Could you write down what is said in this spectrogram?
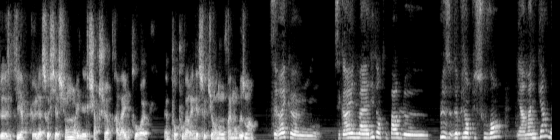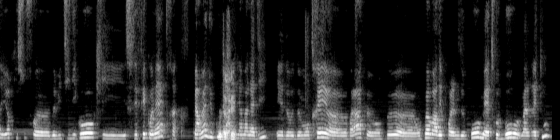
de se dire que l'association et les chercheurs travaillent pour, euh, pour pouvoir aider ceux qui en ont vraiment besoin. C'est vrai que hum, c'est quand même une maladie dont on parle de plus, de plus en plus souvent. Il y a un mannequin d'ailleurs qui souffre euh, de vitiligo, qui s'est fait connaître, permet du coup de parler de la maladie et de, de montrer euh, voilà qu'on peut euh, on peut avoir des problèmes de peau, mais être beau malgré tout.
